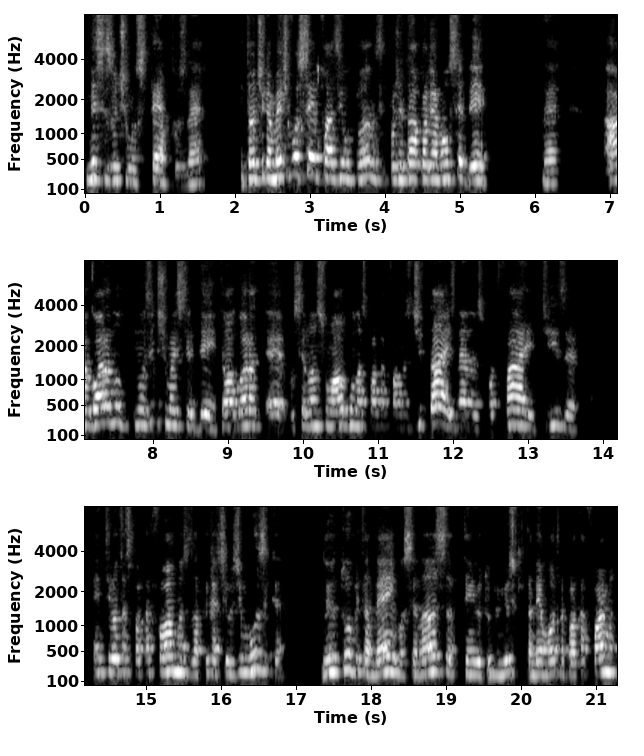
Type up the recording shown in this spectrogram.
nesses últimos tempos, né? Então, antigamente você fazia um plano, você projetava para gravar um CD, né? Agora não, não existe mais CD, então agora é, você lança um álbum nas plataformas digitais, né? No Spotify, Deezer, entre outras plataformas, os aplicativos de música. No YouTube também você lança, tem o YouTube Music que também é uma outra plataforma.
